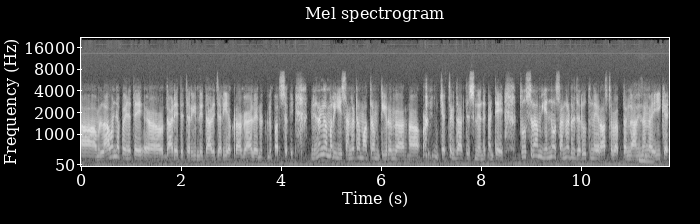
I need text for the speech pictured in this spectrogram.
ఆ లావణ్య పైన అయితే దాడి అయితే జరిగింది. దాడి జరిగి అక్కడ గాయాలైనటువంటి పరిస్థితి. నిజంగా మరి ఈ సంఘటన మాత్రం తీవ్రంగా చర్చకు దారితీస్తుంది. ఎందుకంటే చూస్తున్నాం ఎన్నో సంఘటనలు జరుగుతున్నాయి రాష్ట్ర వ్యాప్తంగా. నిజంగా ఈ క-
